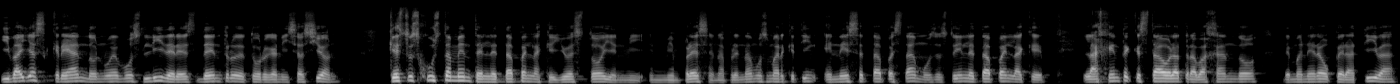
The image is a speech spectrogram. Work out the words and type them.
y vayas creando nuevos líderes dentro de tu organización. Que esto es justamente en la etapa en la que yo estoy en mi, en mi empresa, en Aprendamos Marketing, en esa etapa estamos. Estoy en la etapa en la que la gente que está ahora trabajando de manera operativa,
